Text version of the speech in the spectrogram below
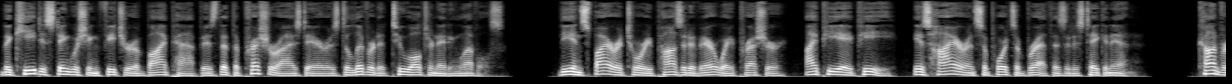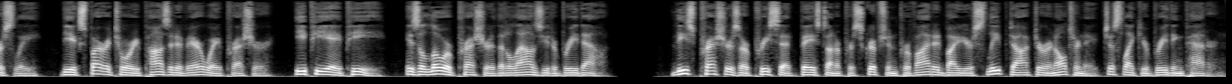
The key distinguishing feature of BiPAP is that the pressurized air is delivered at two alternating levels. The inspiratory positive airway pressure, IPAP, is higher and supports a breath as it is taken in. Conversely, the expiratory positive airway pressure, EPAP, is a lower pressure that allows you to breathe out. These pressures are preset based on a prescription provided by your sleep doctor and alternate just like your breathing pattern.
